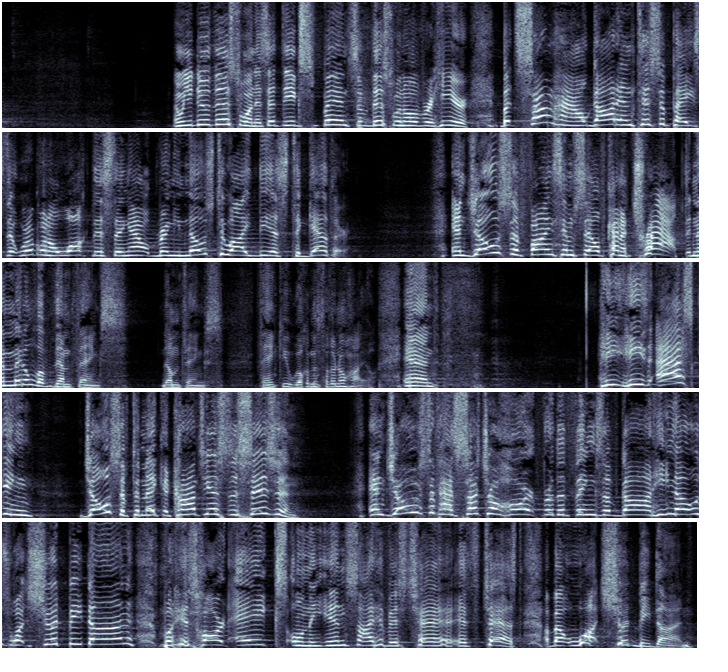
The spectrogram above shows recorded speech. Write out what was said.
And when you do this one, it's at the expense of this one over here. But somehow God anticipates that we're going to walk this thing out, bringing those two ideas together. And Joseph finds himself kind of trapped in the middle of them things. Them things. Thank you. Welcome to Southern Ohio. And he, he's asking Joseph to make a conscious decision. And Joseph has such a heart for the things of God. He knows what should be done, but his heart aches on the inside of his, his chest about what should be done.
